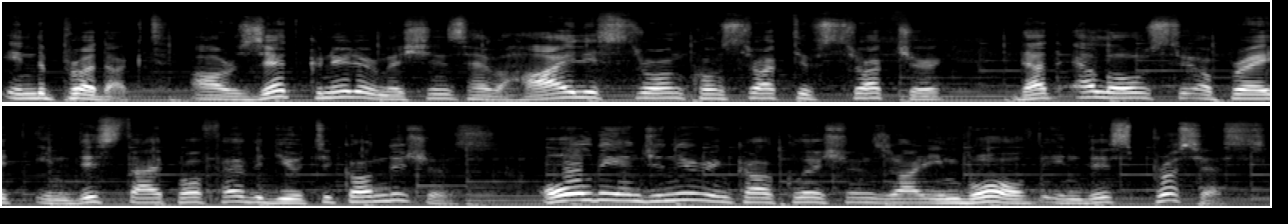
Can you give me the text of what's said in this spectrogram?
in the product. Our Z-Kneader machines have a highly strong constructive structure that allows to operate in this type of heavy-duty conditions. All the engineering calculations are involved in this process.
